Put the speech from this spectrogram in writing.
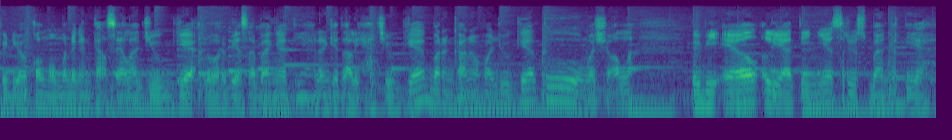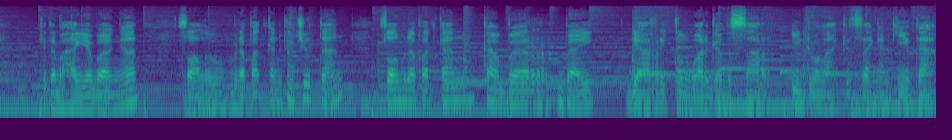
video call momen dengan Kak Sela juga luar biasa banget ya. Dan kita lihat juga bareng Kak Nova juga tuh, Masya Allah. BBL liatinya serius banget ya. Kita bahagia banget selalu mendapatkan kejutan, selalu mendapatkan kabar baik dari keluarga besar idola kesayangan kita.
